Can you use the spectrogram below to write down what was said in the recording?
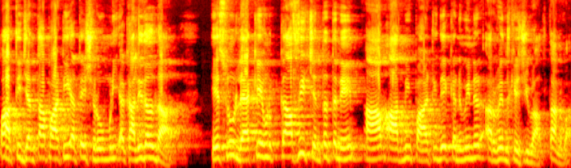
ਭਾਰਤੀ ਜਨਤਾ ਪਾਰਟੀ ਅਤੇ ਸ਼੍ਰੋਮਣੀ ਅਕਾਲੀ ਦਲ ਦਾ। ਇਸ ਨੂੰ ਲੈ ਕੇ ਹੁਣ ਕਾਫੀ ਚਿੰਤਤ ਨੇ ਆਮ ਆਦਮੀ ਪਾਰਟੀ ਦੇ ਕਨਵੀਨਰ ਅਰਵਿੰਦ ਕੇਜਰੀਵਾਲ। ਧੰਨਵਾਦ।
